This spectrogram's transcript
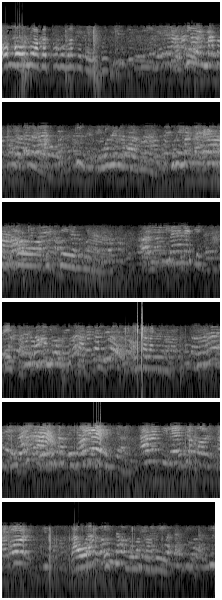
O, o no haga todo mal porque después. Aquí el mapa pone arriba. Aquí, el niño nacional. Pero más abajo, pequeña. Esta. Vamos con esta aquí. Esta va aquí. hagan silencio, por favor. Ahora Esta no va a caber. Sí,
